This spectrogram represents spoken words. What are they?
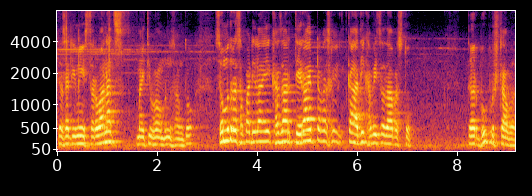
त्यासाठी मी सर्वांनाच माहिती व्हावं म्हणून सांगतो. समुद्र सपाटीला एक हजार तेरा हेक्टरपासून इतका अधिक हवेचा दाब असतो. तर भूपृष्ठावर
